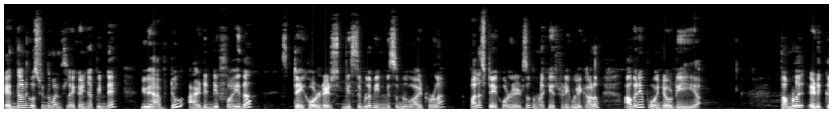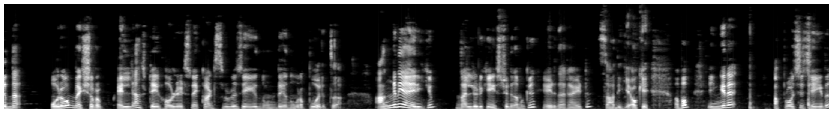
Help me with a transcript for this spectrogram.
എന്താണ് ക്വസ്റ്റ്യൻ എന്ന് മനസ്സിലാക്കി കഴിഞ്ഞാൽ പിന്നെ you have to identify the stakeholders വിസിബിളും ഇൻവിസിബിളും ആയിട്ടുള്ള പല സ്റ്റേക്ക് ഹോൾഡേഴ്സും നമ്മുടെ കേസ് സ്റ്റഡിക്കുള്ളിൽ കാണും. അവരെ പോയിന്റ് ഔട്ട് ചെയ്യുക. നമ്മൾ എടുക്കുന്ന ഓരോ മെഷറും എല്ലാ സ്റ്റേക്ക് ഹോൾഡേഴ്സിനെ കൺസിഡർ ചെയ്യുന്നുണ്ട് എന്ന് ഉറപ്പുവരുത്തുക. അങ്ങനെയായിരിക്കും നല്ലൊരു കേസ് സ്റ്റഡി നമുക്ക് എഴുതാനായിട്ട് സാധിക്കുക. ഓക്കെ അപ്പം ഇങ്ങനെ അപ്രോച്ച് ചെയ്ത്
